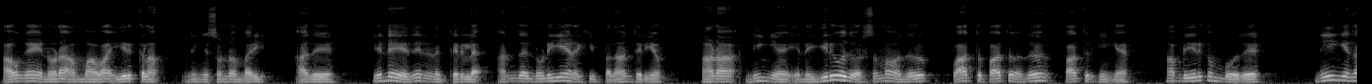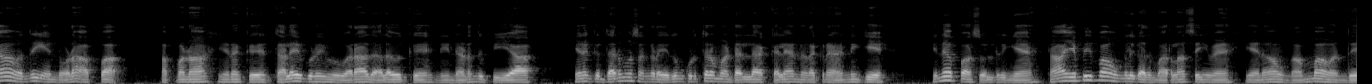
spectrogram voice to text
அவங்க என்னோட அம்மாவாக இருக்கலாம். நீங்கள் சொன்ன மாதிரி. அது என்ன ஏதுன்னு எனக்கு தெரியல. அந்த நொடியே எனக்கு இப்போ தான் தெரியும். ஆனால் நீங்கள் என்னை இருபது வருஷமாக வந்து பார்த்து பார்த்து வந்து பார்த்துருக்கீங்க. அப்படி இருக்கும்போது நீங்கள் தான் வந்து என்னோட அப்பா. அப்பனா எனக்கு தலை குனிவு வராத அளவுக்கு நீ நடந்துப்பியா? எனக்கு தர்ம சங்கடம் எதுவும் கொடுத்துட மாட்டல்ல கல்யாணம் நடக்கிற அன்னைக்கு. என்னப்பா சொல்கிறீங்க நான் எப்படிப்பா உங்களுக்கு அது மாதிரிலாம் செய்வேன்? ஏன்னா உங்கள் அம்மா வந்து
